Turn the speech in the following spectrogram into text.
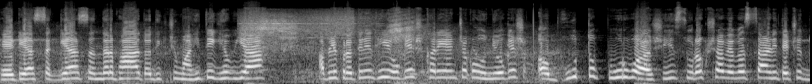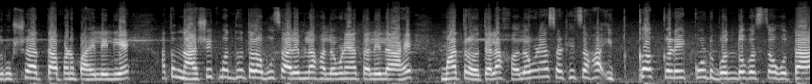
थेट या सगळ्या संदर्भात अधिकची माहिती घेऊया. आपले प्रतिनिधी योगेश खरे यांच्याकडून. योगेश अभूतपूर्व अशी ही सुरक्षा व्यवस्था आणि त्याची दृश्य आता आपण पाहिलेली आहे. आता नाशिकमधनं तर अबू सालेमला हलवण्यात आलेला आहे. मात्र त्याला हलवण्यासाठीचा हा इतका कडेकोट बंदोबस्त होता.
